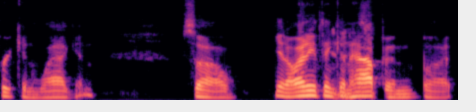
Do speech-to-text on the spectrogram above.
freaking wagon. So you know anything it can is. happen, but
